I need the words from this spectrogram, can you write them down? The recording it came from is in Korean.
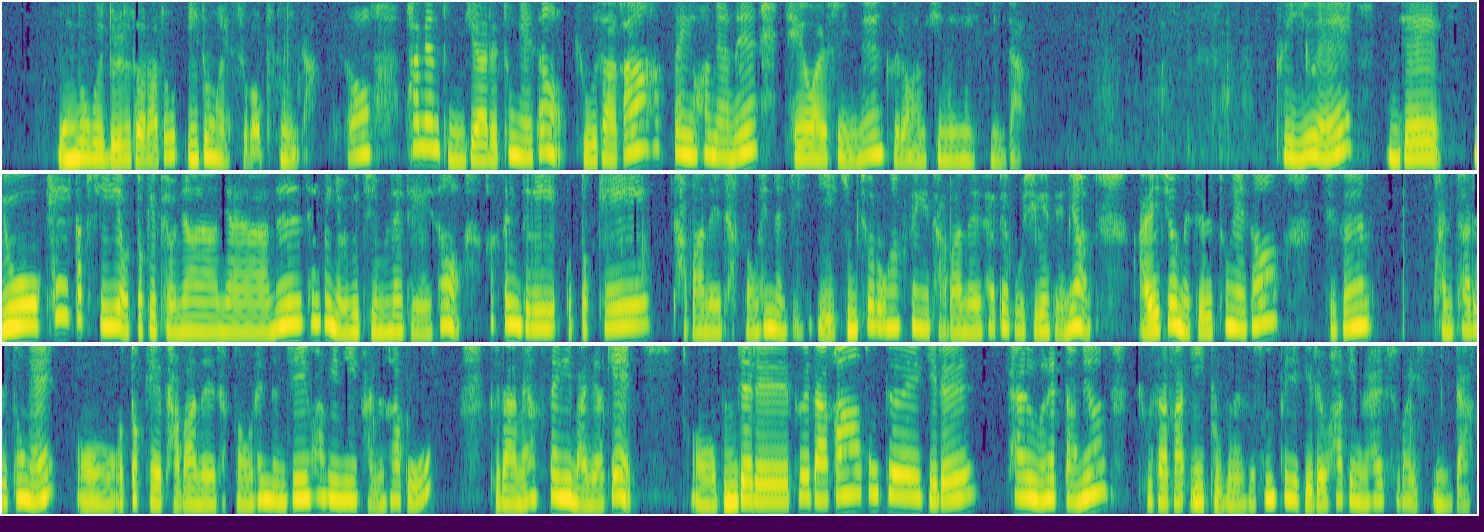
목록을 누르더라도 이동할 수가 없습니다. 그래서 화면 동기화를 통해서 교사가 학생의 화면을 제어할 수 있는 그러한 기능이 있습니다. 그 이후에 이제 요 K 값이 어떻게 변하냐는 생각 열기 질문에 대해서 학생들이 어떻게 답안을 작성했는지 이 김초롱 학생의 답안을 살펴보시게 되면 알지오메스를 통해서 지금 관찰을 통해 어, 떻게 답안을 작성을 했는지 확인이 가능하고 그 다음에 학생이 만약에 어, 문제를 풀다가 손필기를 사용을 했다면 교사가 이 부분에서 손필기를 확인을 할 수가 있습니다.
